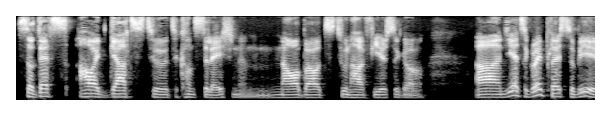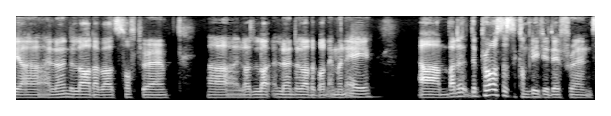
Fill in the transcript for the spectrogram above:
So that's how I got to, to Constellation and now about two and a half years ago. And yeah, it's a great place to be. Uh, I learned a lot about software. Uh, a lot, learned a lot about M&A. Um, but the process is completely different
